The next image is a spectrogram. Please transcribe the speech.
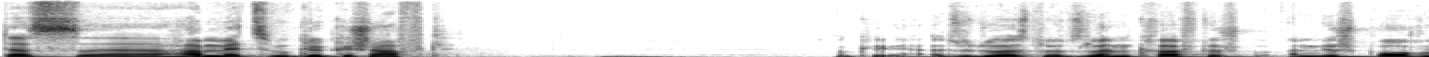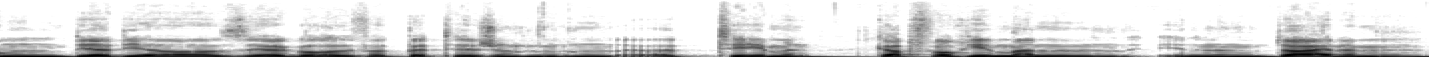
das äh, haben wir zum Glück geschafft. Okay, also du hast Lutz Landkraft angesprochen, der dir sehr geholfen hat bei technischen Themen. Gab es noch jemanden in deinem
